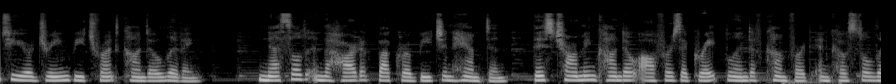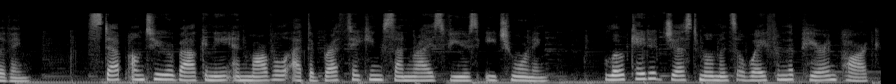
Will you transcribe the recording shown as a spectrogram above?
to your dream beachfront condo living. Nestled in the heart of Buckroe Beach in Hampton, this charming condo offers a great blend of comfort and coastal living. Step onto your balcony and marvel at the breathtaking sunrise views each morning. Located just moments away from the pier and park,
